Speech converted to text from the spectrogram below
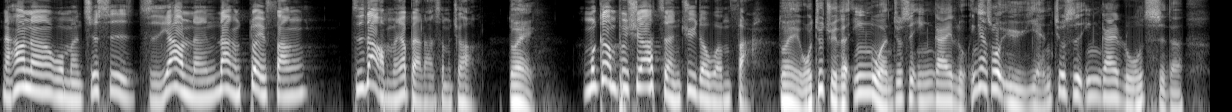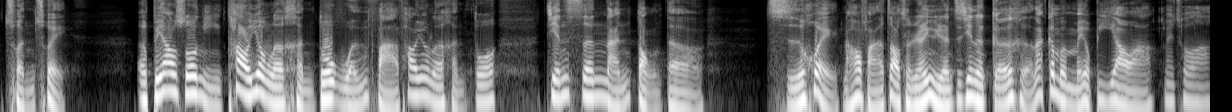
然后呢，我们就是只要能让对方知道我们要表达什么就好了，对我们根本不需要整句的文法。对，我就觉得英文就是应该如，应该说语言就是应该如此的纯粹，而不要说你套用了很多文法，套用了很多艰深难懂的词汇，然后反而造成人与人之间的隔阂，那根本没有必要啊，没错啊，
